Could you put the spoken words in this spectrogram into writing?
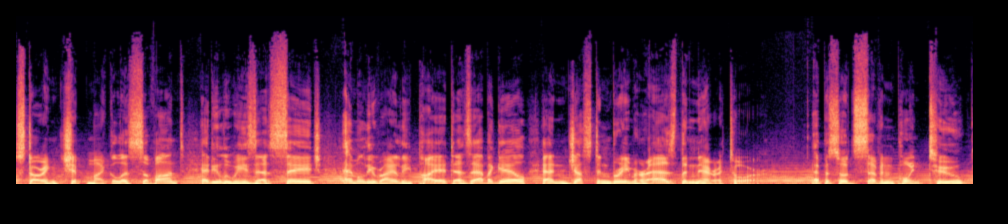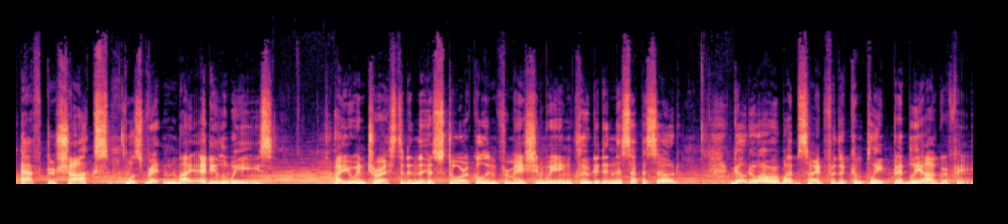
starring Chip Michael as Savant, Eddie Louise as Sage, Emily Riley Pyatt as Abigail, and Justin Bremer as the narrator. Episode 7.2, Aftershocks, was written by Eddie Louise. Are you interested in the historical information we included in this episode? Go to our website for the complete bibliography.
